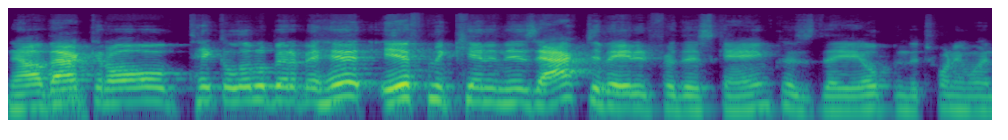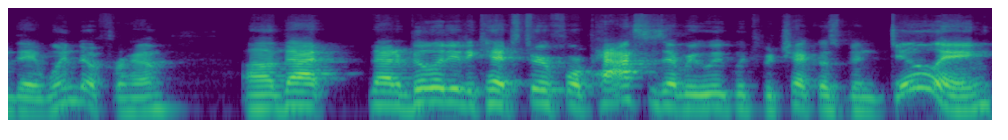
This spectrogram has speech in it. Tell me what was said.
Now that could all take a little bit of a hit if McKinnon is activated for this game because they opened the 21 day window for him. Uh, that that ability to catch three or four passes every week, which Pacheco's been doing,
